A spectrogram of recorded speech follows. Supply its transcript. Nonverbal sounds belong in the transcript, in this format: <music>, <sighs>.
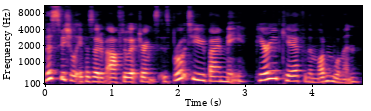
This special episode of After Work Drinks is brought to you by me, Period Care for the Modern Woman.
